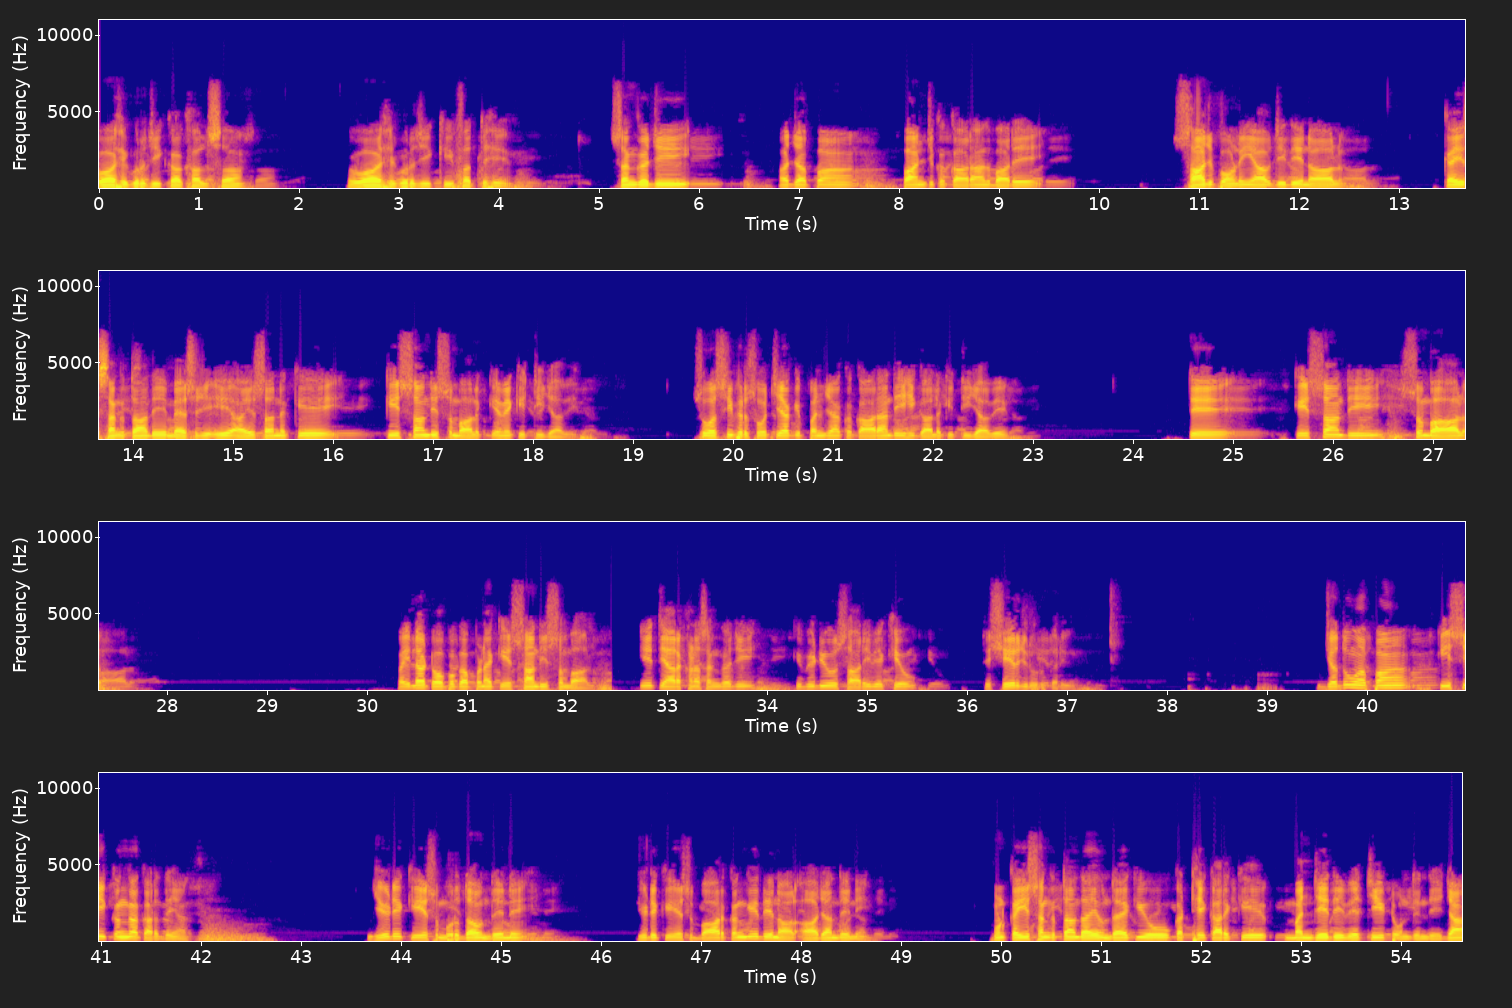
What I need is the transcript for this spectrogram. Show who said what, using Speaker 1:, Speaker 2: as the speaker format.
Speaker 1: ਵਾਹਿਗੁਰੂ ਜੀ ਕਾ ਖਾਲਸਾ, ਵਾਹਿਗੁਰੂ ਜੀ ਕੀ ਫਤਿਹ। ਸੰਗਤ ਜੀ, ਅੱਜ ਆਪਾਂ ਪੰਜ ਕਕਾਰਾਂ ਬਾਰੇ ਸਾਂਝ ਪਾਉਣੀ ਆਪ ਜੀ ਦੇ ਨਾਲ। ਕਈ ਸੰਗਤਾਂ ਦੇ ਮੈਸੇਜ ਇਹ ਆਏ ਸਨ ਕਿ ਕੇਸਾਂ ਦੀ ਸੰਭਾਲ ਕਿਵੇਂ ਕੀਤੀ ਜਾਵੇ। ਸੋ ਅਸੀਂ ਫਿਰ ਸੋਚਿਆ ਕਿ ਪੰਜਾਂ ਕਕਾਰਾਂ ਦੀ ਹੀ ਗੱਲ ਕੀਤੀ ਜਾਵੇ ਤੇ ਕੇਸਾਂ ਦੀ ਸੰਭਾਲ ਪਹਿਲਾ ਟੌਪਿਕ ਆਪਣਾ ਕੇਸਾਂ ਦੀ ਸੰਭਾਲ। ਇਹ ਧਿਆਨ ਰੱਖਣਾ ਸੰਗਤ ਜੀ ਕਿ ਵੀਡੀਓ ਸਾਰੀ ਵੇਖਿਓ ਤੇ ਸ਼ੇਅਰ ਜ਼ਰੂਰ ਕਰਿਓ। ਜਦੋਂ ਆਪਾਂ ਕੇਸੀ ਕੰਗਾ ਕਰਦੇ ਹਾਂ ਜਿਹੜੇ ਕੇਸ ਮੁਰਦਾ ਹੁੰਦੇ ਨੇ, ਜਿਹੜੇ ਕੇਸ ਬਾਹਰ ਕੰਗੇ ਦੇ ਨਾਲ ਆ ਜਾਂਦੇ ਨੇ, ਹੁਣ ਕਈ ਸੰਗਤਾਂ ਦਾ ਇਹ ਹੁੰਦਾ ਹੈ ਕਿ ਉਹ ਇਕੱਠੇ ਕਰਕੇ ਮੰਜੇ ਦੇ ਵਿੱਚ ਹੀ ਟੁੰਨ ਦਿੰਦੇ ਜਾਂ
